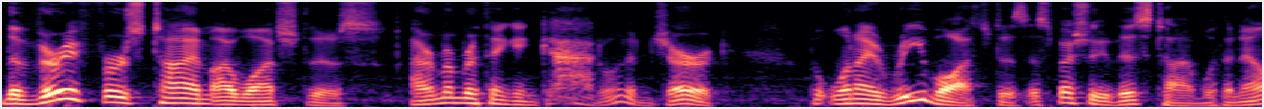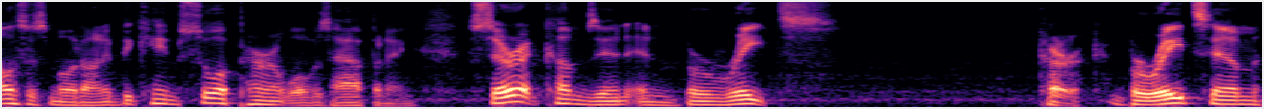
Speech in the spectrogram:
The very first time I watched this, I remember thinking, God, what a jerk. But when I rewatched this, especially this time with analysis mode on, it became so apparent what was happening. Sarek comes in and berates Kirk, berates him,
